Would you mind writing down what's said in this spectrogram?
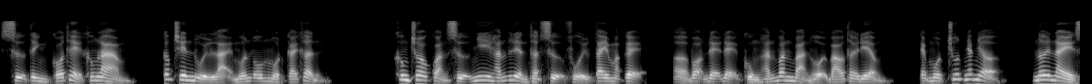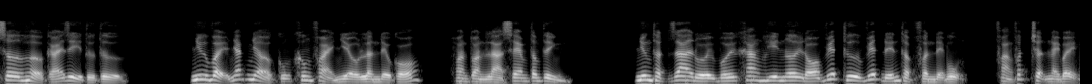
sự tình có thể không làm, cấp trên đùi lại muốn ôm một cái khẩn. Không cho quản sự nhi hắn liền thật sự phủi tay mặc kệ, ở bọn đệ đệ cùng hắn văn bản hội báo thời điểm, kẹp một chút nhắc nhở, nơi này sơ hở cái gì từ từ. Như vậy nhắc nhở cũng không phải nhiều lần đều có, hoàn toàn là xem tâm tình. Nhưng thật ra đối với Khang Hy nơi đó viết thư viết đến thập phần đệ bụng, phảng phất trận này bệnh,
